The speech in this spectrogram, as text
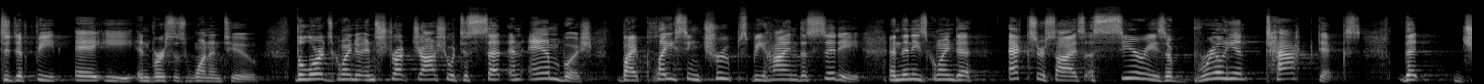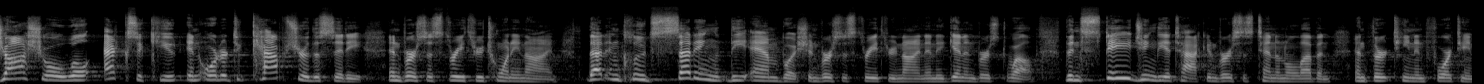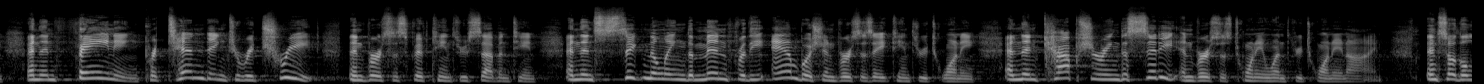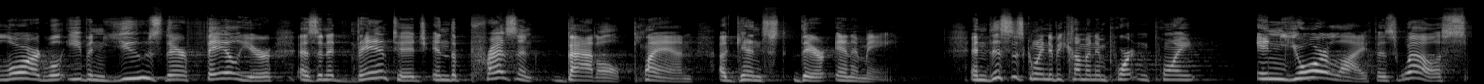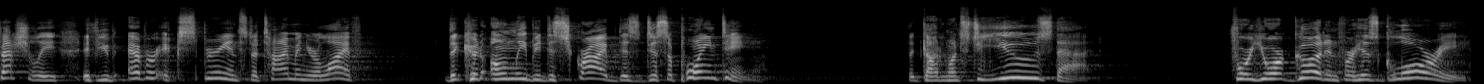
to defeat Ai in verses 1 and 2. The Lord's going to instruct Joshua to set an ambush by placing troops behind the city. And then he's going to exercise a series of brilliant tactics that Joshua will execute in order to capture the city in verses 3 through 29. That includes setting the ambush in verses 3 through 9, and again in verse 12. Then staging the attack in verses 10 and 11, and 13 and 14. And then feigning, pretending to retreat in verses 15 through 17. And then signaling the men for the ambush in verses 18 through 20. And then capturing the city in verses 21 through 29. And so the Lord will even use their failure as an advantage in the present battle plan against their enemy. And this is going to become an important point in your life as well, especially if you've ever experienced a time in your life that could only be described as disappointing. That God wants to use that for your good and for his glory.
